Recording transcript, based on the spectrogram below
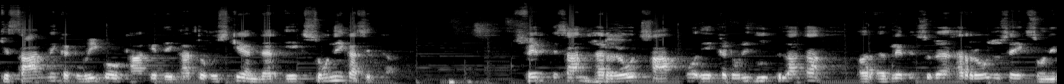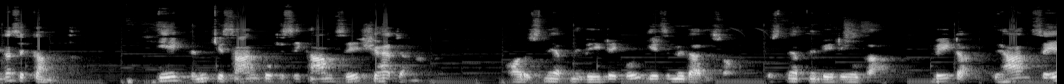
किसान ने कटोरी को उठा के देखा तो उसके अंदर एक सोने का सिक्का फिर किसान हर रोज सांप को एक कटोरी दूध पिलाता और अगले दिन सुबह हर रोज उसे एक सोने का सिक्का मिलता। एक दिन किसान को किसी काम से शहर जाना और उसने अपने बेटे को ये ज़िम्मेदारी सौंपी। उसने अपने बेटे को कहा, बेटा, ध्यान से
